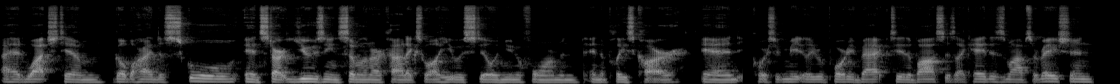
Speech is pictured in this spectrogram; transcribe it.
I had watched him go behind a school and start using some of the narcotics while he was still in uniform and in a police car. And of course, immediately reporting back to the bosses, like, hey, this is my observation.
